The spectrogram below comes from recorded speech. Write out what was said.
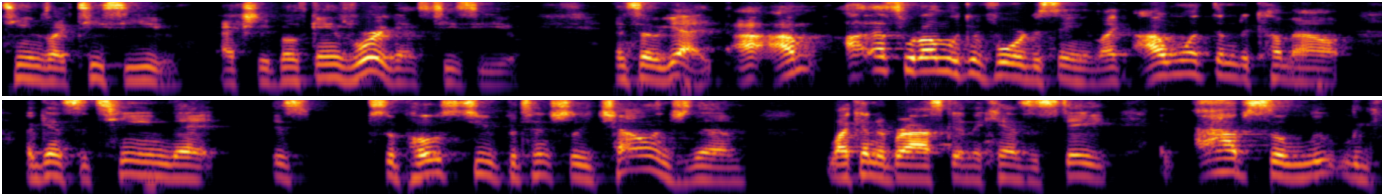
teams like TCU. Actually, both games were against TCU. And so, yeah, I, am that's what I'm looking forward to seeing. Like, I want them to come out against a team that is supposed to potentially challenge them like a Nebraska and a Kansas State and absolutely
